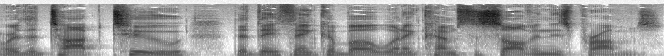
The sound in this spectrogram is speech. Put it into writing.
Or the top two that they think about when it comes to solving these problems.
